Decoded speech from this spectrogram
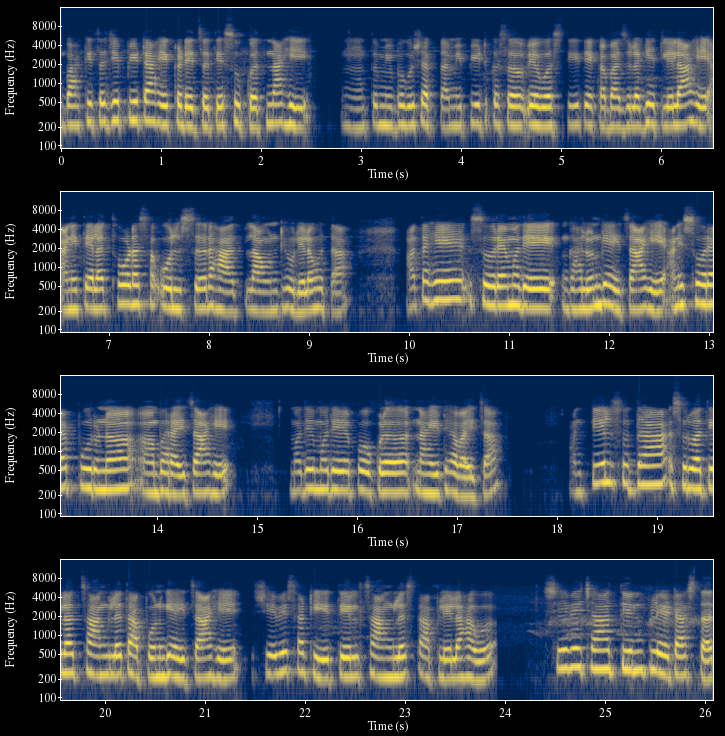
बाकीचं जे पीठ आहे कडेचं ते सुकत नाही. तुम्ही बघू शकता मी पीठ कसं व्यवस्थित एका बाजूला घेतलेलं आहे आणि त्याला थोडासा ओलसर हात लावून ठेवलेला होता. आता हे सोऱ्यामध्ये घालून घ्यायचं आहे आणि सोऱ्या पूर्ण भरायचा आहे. मध्ये मध्ये पोकळं नाही ठेवायचा. आणि तेलसुद्धा सुरुवातीला चांगलं तापवून घ्यायचं आहे. शेवेसाठी तेल चांगलंच तापलेलं हवं. शेवेच्या तीन प्लेट असतात.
